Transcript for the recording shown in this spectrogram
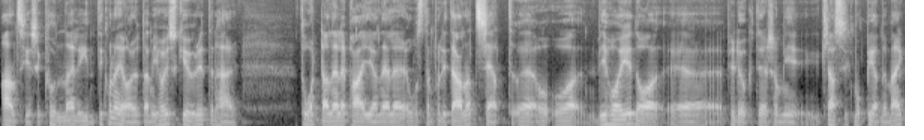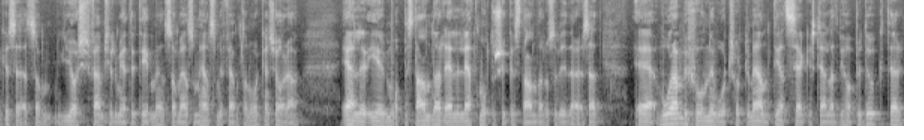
anser sig kunna eller inte kunna göra. Utan vi har ju skurit den här tårtan eller pajen eller osten på lite annat sätt. Eh, och, och vi har ju idag eh, produkter som i klassisk mopedbemärkelse som gör 25 km i timmen som vem som helst som är 15 år kan köra. Eller EU-moppestandard eller lätt motorcykelstandard och så vidare. Så att eh, vår ambition med vårt sortiment är att säkerställa att vi har produkter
